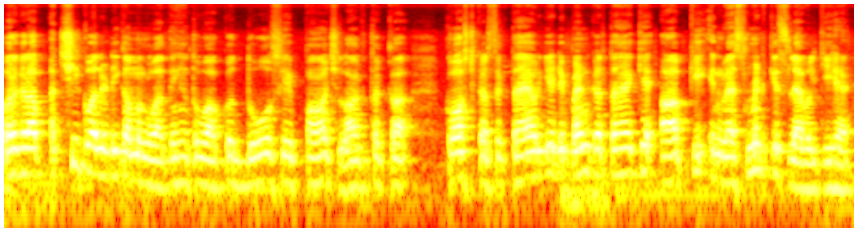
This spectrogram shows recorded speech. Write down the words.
और अगर आप अच्छी क्वालिटी का मंगवाते हैं तो वो आपको दो से पाँच लाख तक का कॉस्ट कर सकता है और ये डिपेंड करता है कि आपकी इन्वेस्टमेंट किस लेवल की है।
